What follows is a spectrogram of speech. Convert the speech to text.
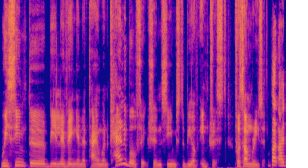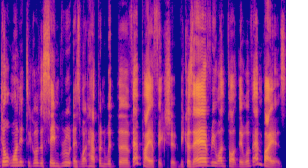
we seem to be living in a time when cannibal fiction seems to be of interest for some reason. But I don't want it to go the same route as what happened with the vampire fiction because everyone thought they were vampires.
